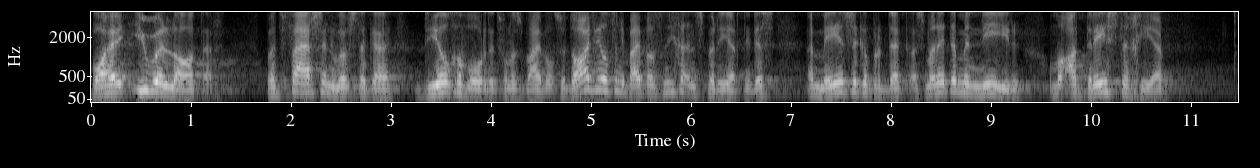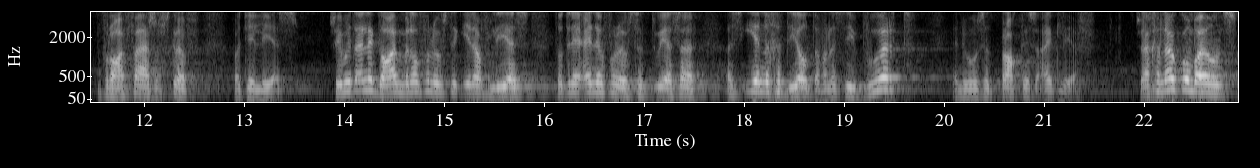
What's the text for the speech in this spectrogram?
baie eeue later wat verse en hoofstukke deel geword het van ons Bybel. So daai deel van die Bybel is nie geïnspireerd nie. Dis 'n menslike produk. Is maar net 'n manier om 'n adres te gee vir daai vers of skrif wat jy lees. So jy moet eintlik daai middel van hoofstuk 1 af lees tot aan die einde van hoofstuk 2 as 'n as een gedeelte want dit is die woord en hoe ons dit prakties uitleef. So ek gaan nou kom by ons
